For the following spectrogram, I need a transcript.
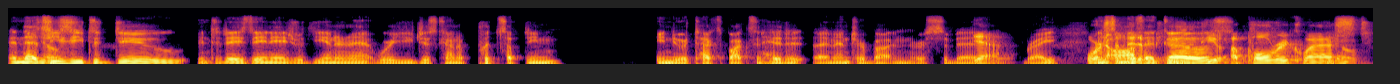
and that's you know, easy to do in today's day and age with the internet, where you just kind of put something into a text box and hit an enter button or submit. Yeah. Right. Or And submit off a, it goes. a pull request.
